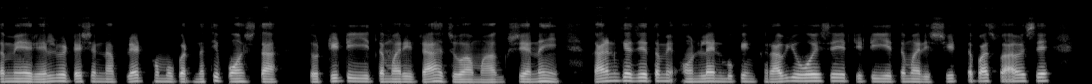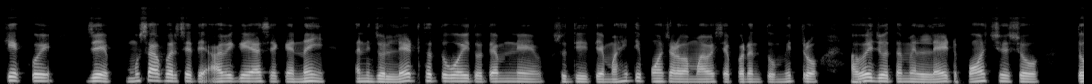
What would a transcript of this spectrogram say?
તમે રેલવે સ્ટેશનના પ્લેટફોર્મ ઉપર નથી પહોંચતા, તો ટીટીઈ તમારી રાહ જોવા માંગશે નહીં. કારણ કે જે તમે ઓનલાઈન બુકિંગ કરાવ્યું હોય છે ટીટીઈ તમારી સીટ તપાસવા આવે છે કે કોઈ જે મુસાફર છે તે આવી ગયા છે કે નહીં અને જો લેટ થતું હોય તો તેમને સુધી તે માહિતી પહોંચાડવામાં આવે છે. પરંતુ મિત્રો, હવે જો તમે લેટ પહોંચશો તો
